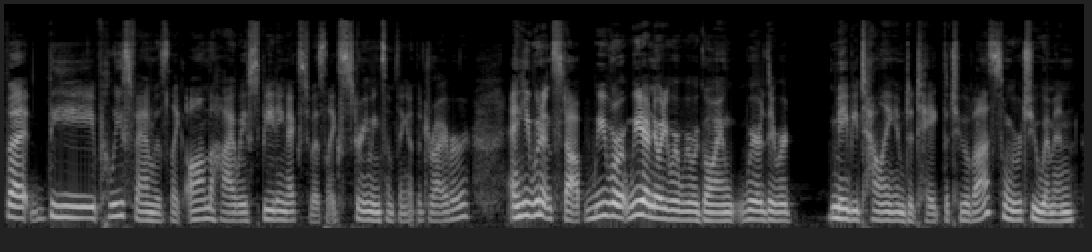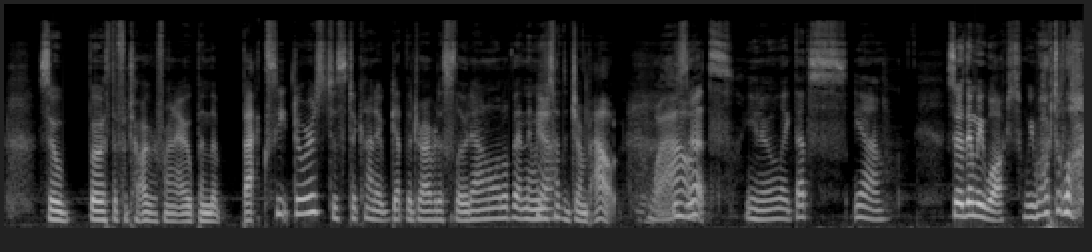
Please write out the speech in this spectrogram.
But the police van was like on the highway, speeding next to us, like screaming something at the driver, and he wouldn't stop. We were we had no idea where we were going, where they were maybe telling him to take the two of us. And we were two women, so both the photographer and I opened the back seat doors just to kind of get the driver to slow down a little bit, and then we just had to jump out. It was Wow. nuts, you know, like that's yeah. So then we walked. We walked a lot.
